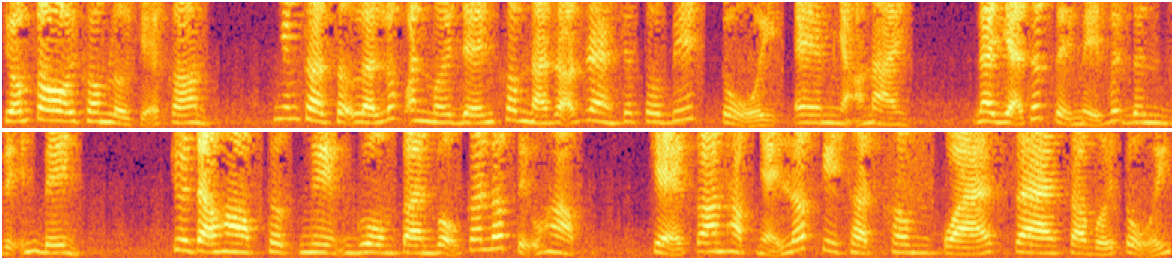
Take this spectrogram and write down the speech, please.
Chúng tôi không lừa trẻ con. Nhưng thật sự là lúc anh mới đến không nói rõ ràng cho tôi biết tuổi em nhỏ này. Là giải thích tỉ mỉ với đinh viễn bin trường tạo học thực nghiệm gồm toàn bộ các lớp tiểu học trẻ con học nhảy lớp kỳ thật không quá xa so với tuổi,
